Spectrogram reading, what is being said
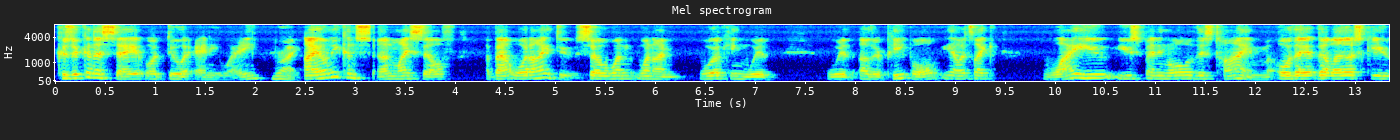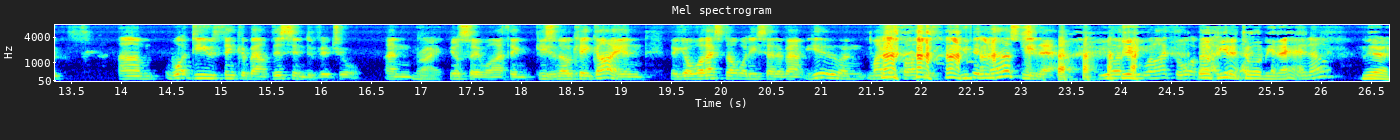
because they're going to say it or do it anyway. right, I only concern myself about what I do. So when when I'm working with with other people, you know, it's like, why are you you spending all of this time? Or they they'll ask you, um, what do you think about this individual? And Right. you'll say, well, I think he's an okay guy. And they go, well, that's not what he said about you. And my response is, you didn't ask me that. You asked me what I thought about Well, if you'd have told me that. you know. Yeah,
